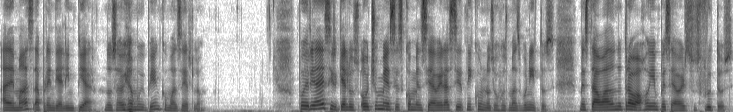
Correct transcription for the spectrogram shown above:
Además, aprendí a limpiar. No sabía muy bien cómo hacerlo. Podría decir que a los ocho meses comencé a ver a Sidney con unos ojos más bonitos. Me estaba dando trabajo y empecé a ver sus frutos.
